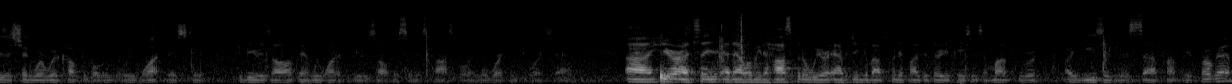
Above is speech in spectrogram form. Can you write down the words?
position where we're comfortable either. We want this to, to be resolved, and we want it to be resolved as soon as possible, and we're working towards that. Uh, Here, I'd say at Alameda Hospital, we are averaging about 25 to 30 patients a month who are, using this prompt pay program.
